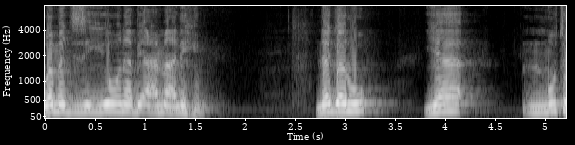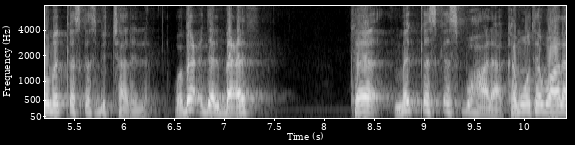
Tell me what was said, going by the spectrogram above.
ومجزيون بأعمالهم نقروا يا ሞቶ መቀስቀስ ብቻ አይደለም ወበዕድ አልበዕት ከመቀስቀስ በኋላ ከሞተ በኋላ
